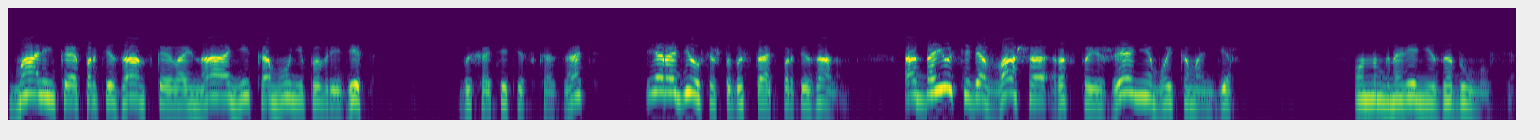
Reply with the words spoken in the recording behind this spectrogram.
Маленькая партизанская война никому не повредит. Вы хотите сказать, я родился, чтобы стать партизаном. Отдаю себя в ваше распоряжение, мой командир. Он на мгновение задумался.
